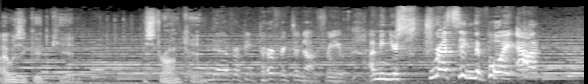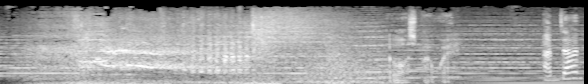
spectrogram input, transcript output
I was a good kid, a strong kid. never be perfect enough for you. I mean, you're stressing the boy out. I lost my way. I'm done.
